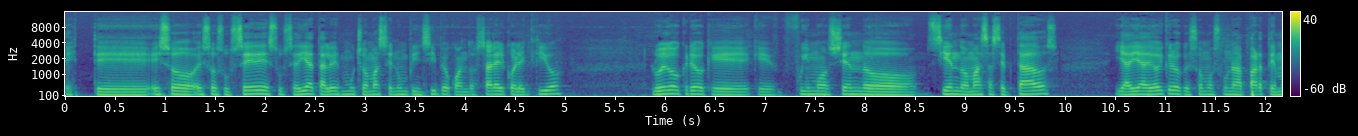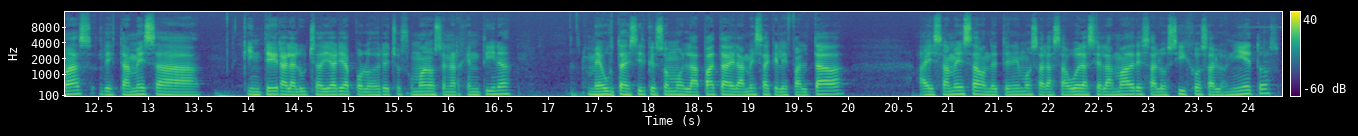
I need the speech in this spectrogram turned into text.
Este, eso, eso sucede, sucedía tal vez mucho más en un principio cuando sale el colectivo. Luego creo que, fuimos yendo, siendo más aceptados y a día de hoy creo que somos una parte más de esta mesa que integra la lucha diaria por los derechos humanos en la Argentina me gusta decir que somos la pata de la mesa que le faltaba a esa mesa donde tenemos a las abuelas y a las madres, a los hijos, a los nietos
